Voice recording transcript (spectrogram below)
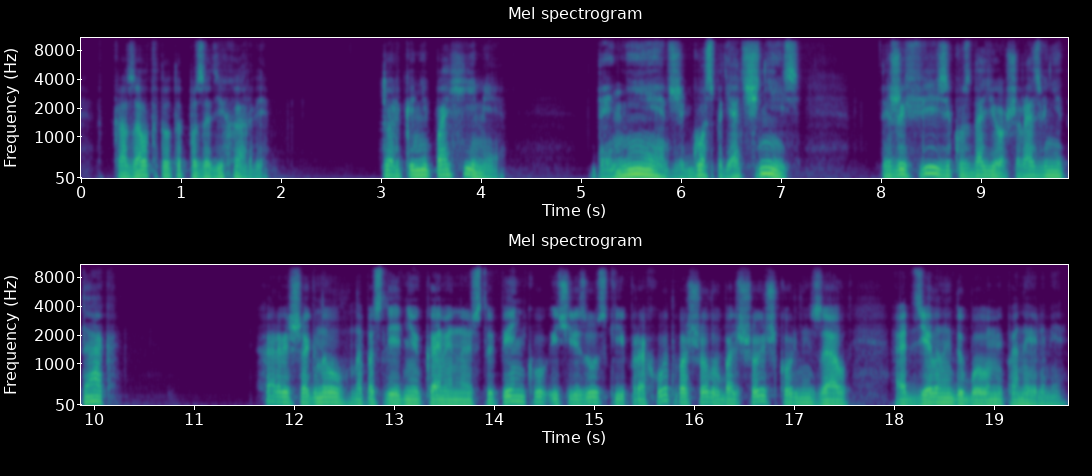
— сказал кто-то позади Харви. «Только не по химии». «Да нет же, господи, очнись! Ты же физику сдаешь, разве не так?» Харви шагнул на последнюю каменную ступеньку и через узкий проход вошел в большой школьный зал, отделанный дубовыми панелями.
